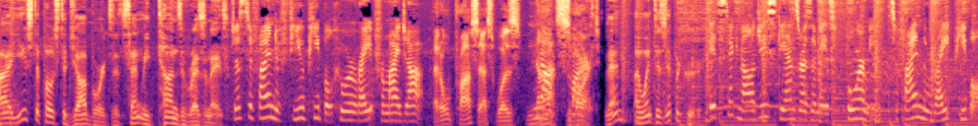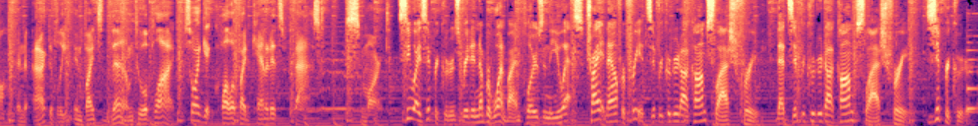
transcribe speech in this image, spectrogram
I used to post to job boards that sent me tons of resumes. Just to find a few people who were right for my job. That old process was not, Not smart. smart. Then I went to ZipRecruiter. Its technology scans resumes for me to find the right people. And actively invites them to apply. So I get qualified candidates fast. Smart. See why ZipRecruiter is rated number one by employers in the U.S. Try it now for free at ziprecruiter.com slash free. That's ziprecruiter.com slash free. ZipRecruiter,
